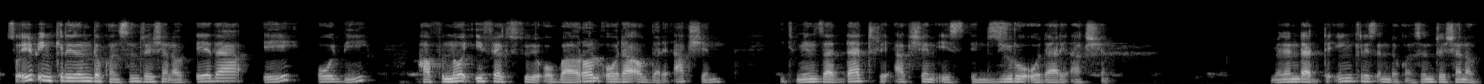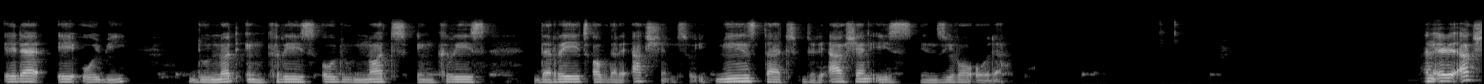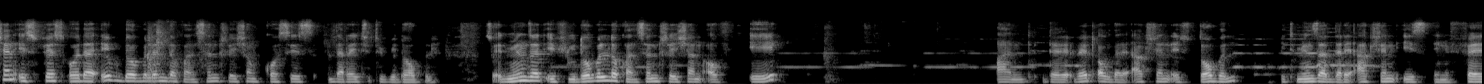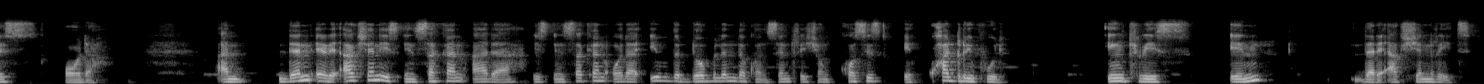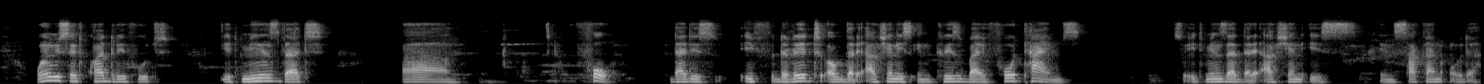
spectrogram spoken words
So if increasing the concentration of either A or B have no effect to the overall order of the reaction, it means that that reaction is in zero order reaction. Meaning that the increase in the concentration of either A or B do not increase or do not increase the rate of the reaction. So it means that the reaction is in zero order. And a reaction is first order if doubling the concentration causes the rate to be double. So it means that if you double the concentration of A and the rate of the reaction is double, it means that the reaction is in first order. And then a reaction is in second order, is in second order if the doubling the concentration causes a quadruple increase in the reaction rate. When we said quadruple, it means that uh, four, that is if the rate of the reaction is increased by four times, so it means that the reaction is in second order.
